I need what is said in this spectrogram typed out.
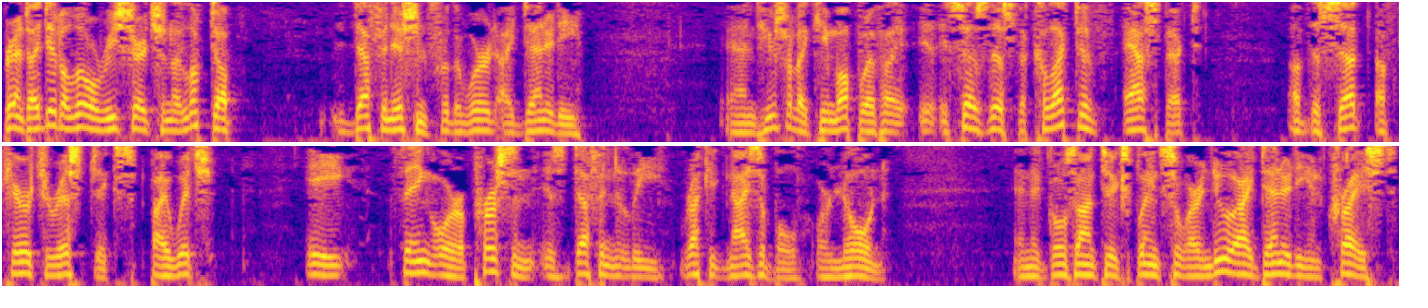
Brent, I did a little research and I looked up the definition for the word identity. And here's what I came up with. I, it says this, the collective aspect of the set of characteristics by which a thing or a person is definitely recognizable or known. And it goes on to explain, so our new identity in Christ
